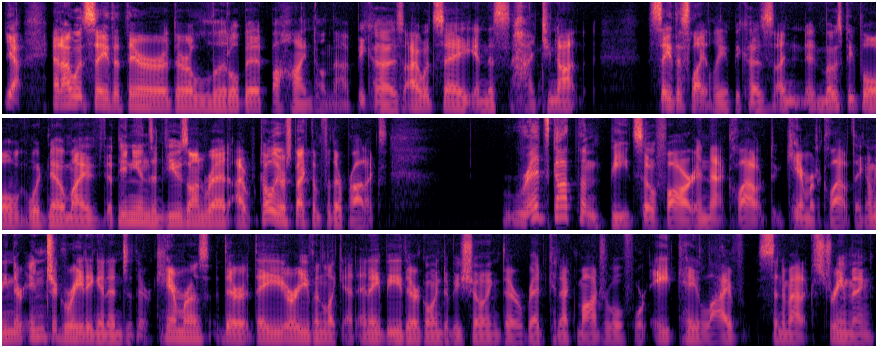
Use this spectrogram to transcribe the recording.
Yeah, and I would say that they're they're a little bit behind on that because I would say in this I do not say this lightly because I, most people would know my opinions and views on Red. I totally respect them for their products. Red's got them beat so far in that cloud camera to cloud thing. I mean, they're integrating it into their cameras. They're they are even like at NAB, they're going to be showing their Red Connect module for 8K live cinematic streaming.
